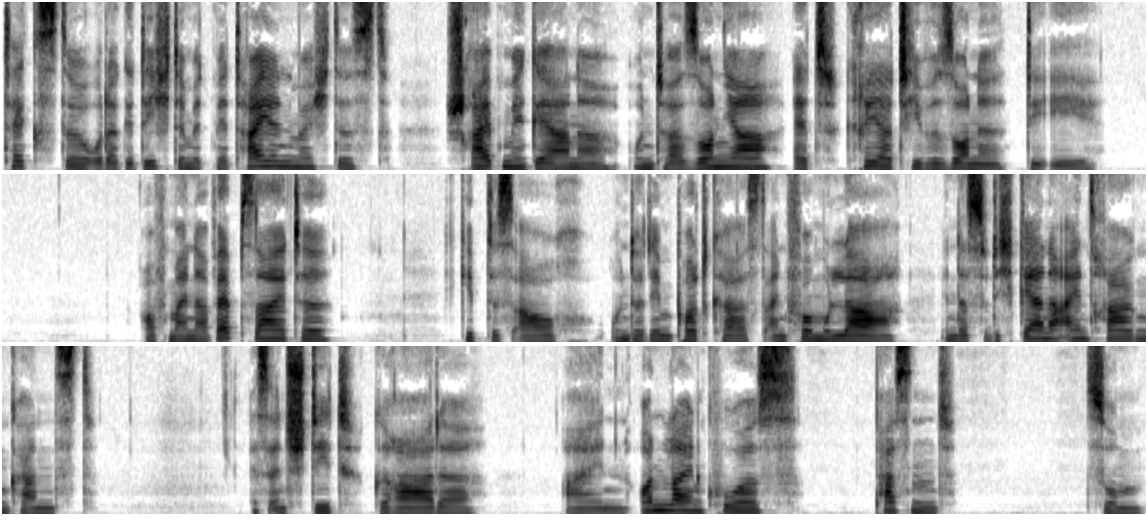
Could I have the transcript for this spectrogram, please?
Texte oder Gedichte mit mir teilen möchtest, schreib mir gerne unter sonja.kreativesonne.de. Auf meiner Webseite gibt es auch unter dem Podcast ein Formular, in das du dich gerne eintragen kannst. Es entsteht gerade ein Online-Kurs passend zum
